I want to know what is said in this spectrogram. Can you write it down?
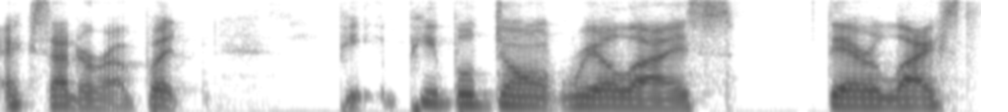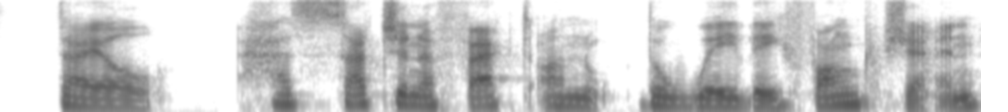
etc. But pe- people don't realize their lifestyle has such an effect on the way they function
